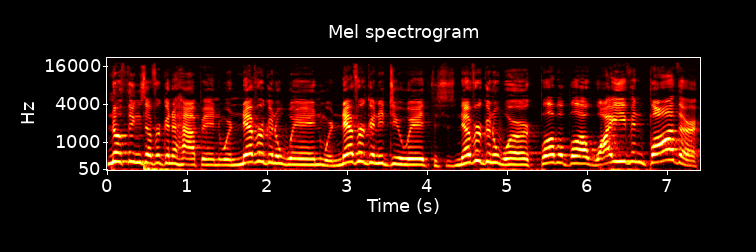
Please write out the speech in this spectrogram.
nothing's ever to happen. We're never to win. We're never to do it. This is never to work. Blah blah blah. Why even bother?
